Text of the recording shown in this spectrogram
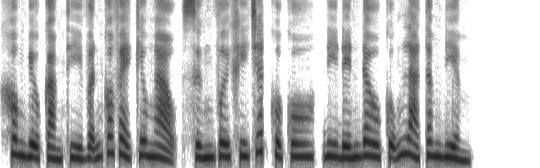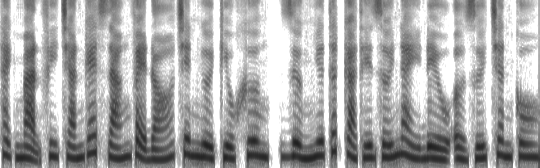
không biểu cảm thì vẫn có vẻ kiêu ngạo, xứng với khí chất của cô, đi đến đâu cũng là tâm điểm. Thạch Mạn Phi chán ghét dáng vẻ đó trên người Kiều Khương, dường như tất cả thế giới này đều ở dưới chân cô.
